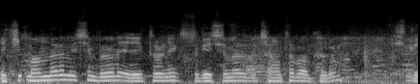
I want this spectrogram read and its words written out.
Ekipmanlarım için böyle elektronik su geçirmez bir çanta bakıyorum. İşte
